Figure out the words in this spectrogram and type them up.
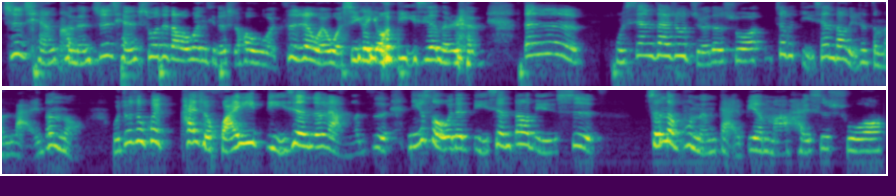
之前可能之前说这道问题的时候，我自认为我是一个有底线的人，但是我现在就觉得说，这个底线到底是怎么来的呢？我就是会开始怀疑“底线”这两个字。你所谓的底线到底是真的不能改变吗？还是说？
